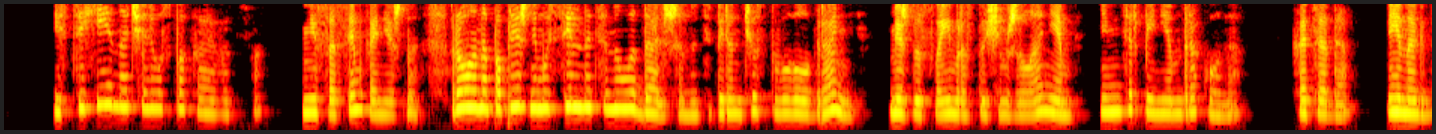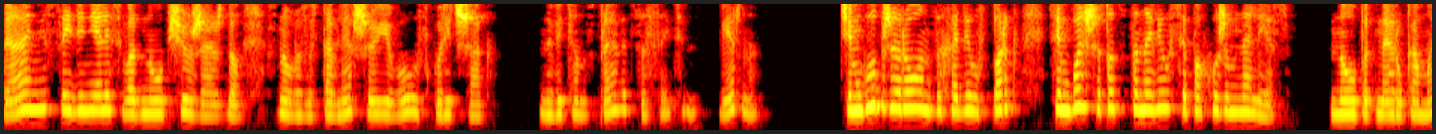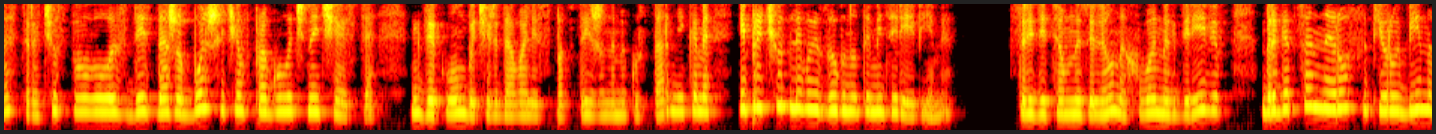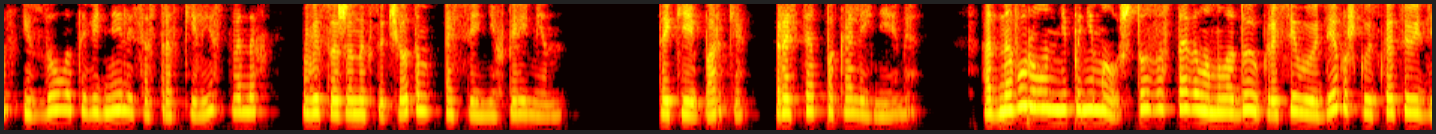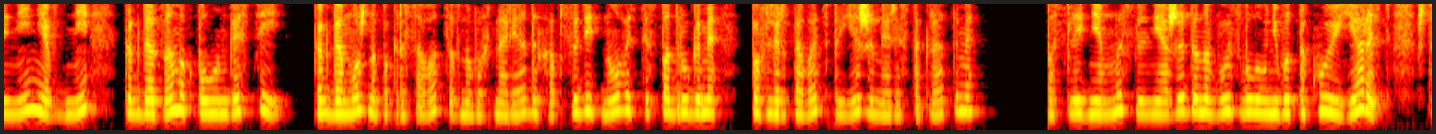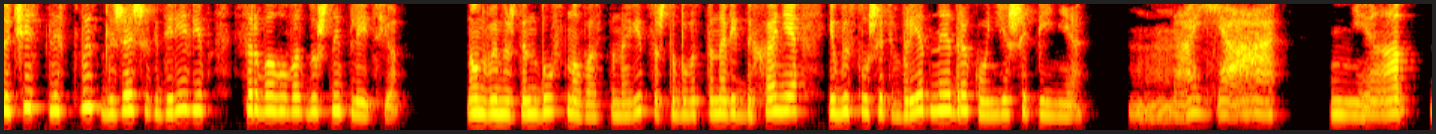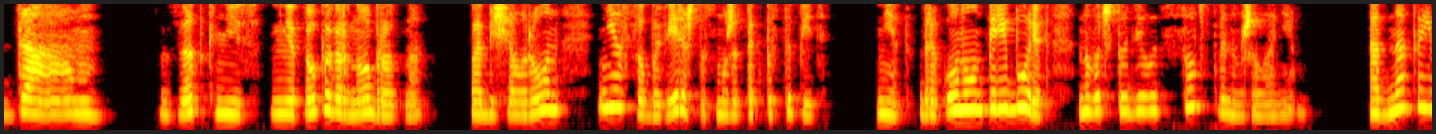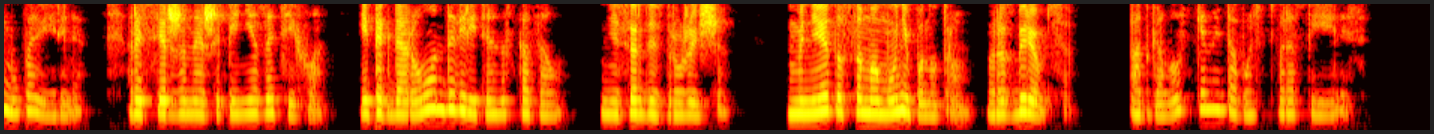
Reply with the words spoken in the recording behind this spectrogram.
И стихии начали успокаиваться. Не совсем, конечно. Роана по-прежнему сильно тянула дальше, но теперь он чувствовал грань между своим растущим желанием и нетерпением дракона. Хотя да, иногда они соединялись в одну общую жажду, снова заставлявшую его ускорить шаг. Но ведь он справится с этим, верно? Чем глубже Роан заходил в парк, тем больше тот становился похожим на лес. Но опытная рука мастера чувствовалась здесь даже больше, чем в прогулочной части, где клумбы чередовались с подстриженными кустарниками и причудливо изогнутыми деревьями. Среди темно-зеленых хвойных деревьев драгоценной россыпью рубинов и золота виднелись островки лиственных, высаженных с учетом осенних перемен. Такие парки растят поколениями. Одного Роан не понимал, что заставило молодую красивую девушку искать уединение в дни, когда замок полон гостей, когда можно покрасоваться в новых нарядах, обсудить новости с подругами, пофлиртовать с приезжими аристократами. Последняя мысль неожиданно вызвала у него такую ярость, что часть листвы с ближайших деревьев сорвало воздушной плетью. Он вынужден был снова остановиться, чтобы восстановить дыхание и выслушать вредное драконье шипение. «Моя! Не отдам!» «Заткнись, не то поверну обратно», – пообещал Рон, не особо веря, что сможет так поступить. Нет, дракона он переборет, но вот что делать с собственным желанием? Однако ему поверили. Рассерженное шипение затихло, и тогда Роан доверительно сказал. «Не сердись, дружище. Мне это самому не по нутру. Разберемся». Отголоски недовольства развеялись.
